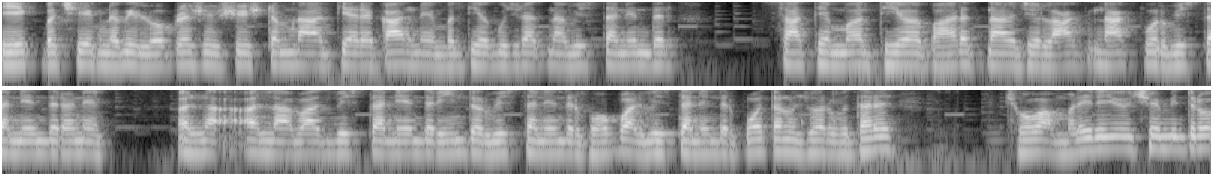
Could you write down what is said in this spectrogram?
એક પછી એક નવી લો પ્રેશર સિસ્ટમના અત્યારે કારણે મધ્ય ગુજરાતના વિસ્તારની અંદર સાથે મધ્ય ભારતના જે નાગપુર વિસ્તારની અંદર અને અલ્હાબાદ વિસ્તારની અંદર, ઇન્દોર વિસ્તારની અંદર, ભોપાલ વિસ્તારની અંદર પોતાનું જોર વધારે જોવા મળી રહ્યું છે મિત્રો.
